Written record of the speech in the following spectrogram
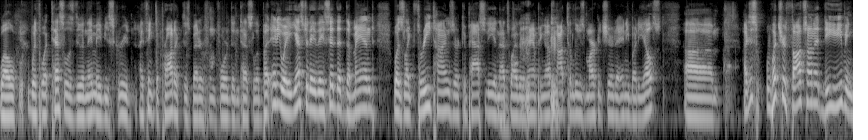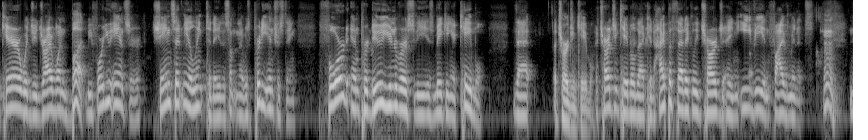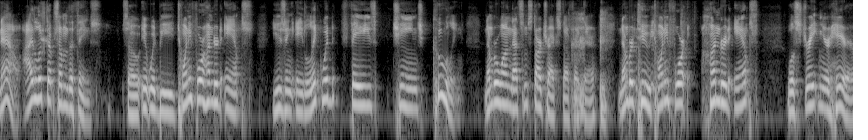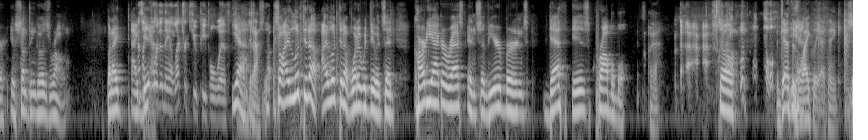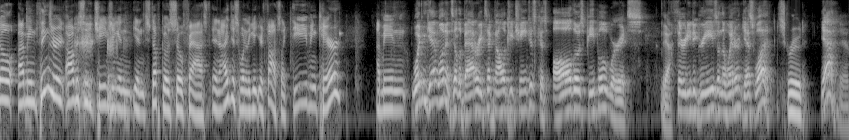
Well, with what Tesla's doing, they may be screwed. I think the product is better from Ford than Tesla. But anyway, yesterday they said that demand was like three times their capacity, and that's why they're ramping up, not to lose market share to anybody else. Um, I just, what's your thoughts on it? Do you even care? Would you drive one? But before you answer, Shane sent me a link today to something that was pretty interesting. Ford and Purdue University is making a cable that A charging cable. a charging cable that could hypothetically charge an EV in five minutes. Hmm. Now, I looked up some of the things. So it would be 2400 amps using a liquid phase change cooling. Number one, that's some Star Trek stuff right there. Number two, 2400 amps will straighten your hair if something goes wrong. But I, I That's did. like more than they electrocute people with. Yeah. Yeah. So, so I looked it up. I looked it up what it would do. It said cardiac arrest and severe burns, death is probable. Oh, yeah. So Death is Yeah. likely, I think. so I mean things are obviously changing and, and stuff goes so fast and I just wanted to get your thoughts. Like, do you even care? I mean, Wouldn't get one until the battery technology changes because all those people where it's Yeah. 30 degrees in the winter, guess what? screwed. Yeah. Yeah.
